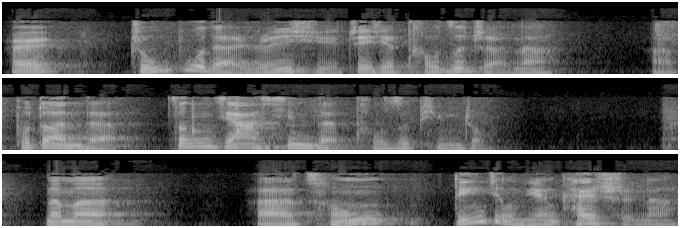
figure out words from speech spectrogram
而逐步的允许这些投资者呢啊不断的增加新的投资品种。那么，啊，从零九年开始呢，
